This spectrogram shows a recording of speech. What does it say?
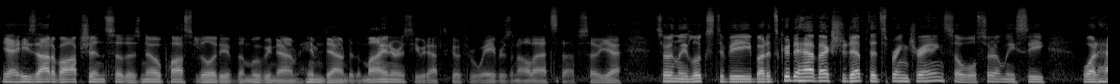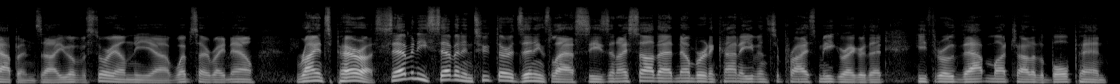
Yeah, he's out of options, so there's no possibility of them moving down, him down to the minors. He would have to go through waivers and all that stuff. So yeah, certainly looks to be. But it's good to have extra depth at spring training, so we'll certainly see what happens. Uh, you have a story on the uh, website right now Ryan Tepera, 77 and two thirds innings last season. I saw that number and it kind of even surprised me, Gregor, that he threw that much out of the bullpen.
